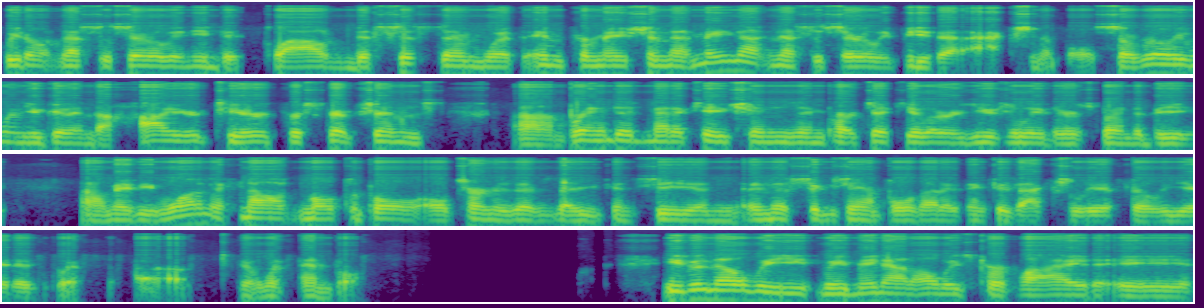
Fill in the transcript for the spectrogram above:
We don't necessarily need to cloud the system with information that may not necessarily be that actionable. So really when you get into higher tiered prescriptions, uh, branded medications in particular, usually there's going to be uh, maybe one, if not multiple alternatives that you can see in, in this example that I think is actually affiliated with, uh, you know, with Enbrel. Even though we, we may not always provide a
